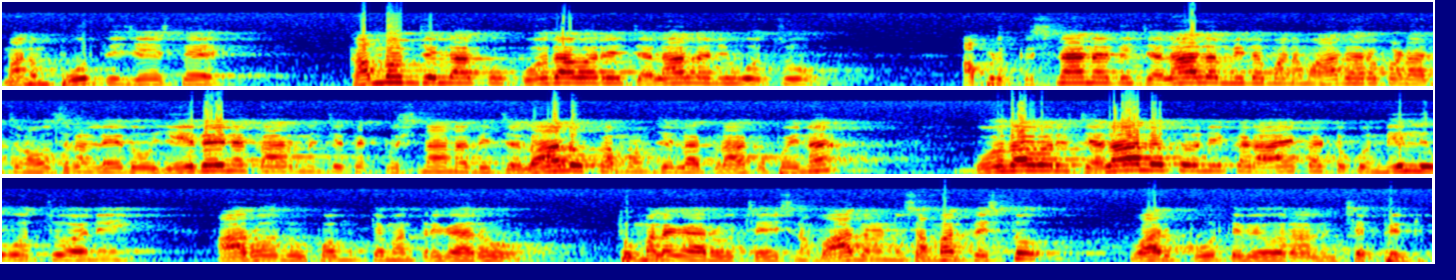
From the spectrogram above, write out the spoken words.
మనం పూర్తి చేస్తే ఖమ్మం జిల్లాకు గోదావరి జలాలను ఇవ్వచ్చు. అప్పుడు కృష్ణానది జలాల మీద మనం ఆధారపడాల్సిన అవసరం లేదు. ఏదైనా కారణం చేత కృష్ణానది జలాలు ఖమ్మం జిల్లాకు రాకపోయినా గోదావరి జలాలతో ఇక్కడ ఆయకట్టుకు నీళ్ళు ఇవ్వచ్చు అని ఆ రోజు ఉప ముఖ్యమంత్రి గారు తుమ్మల గారు చేసిన వాదనను సమర్థిస్తూ వారు పూర్తి వివరాలను చెప్పిండ్రు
